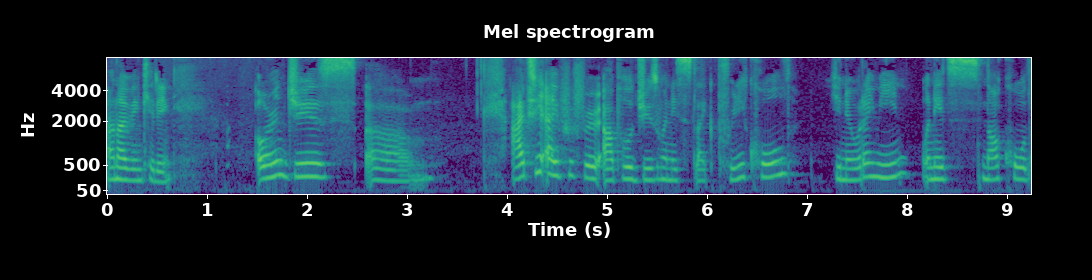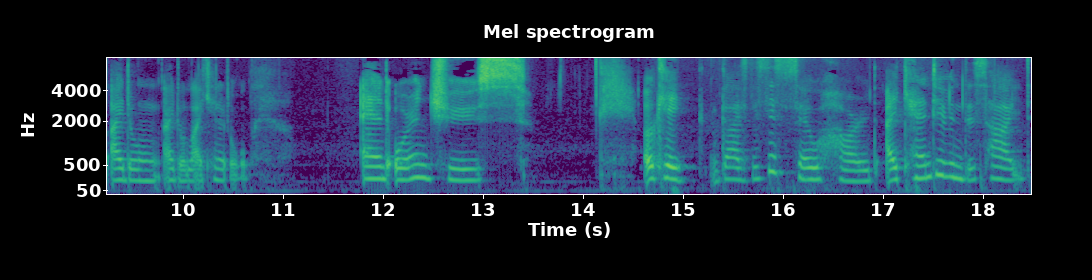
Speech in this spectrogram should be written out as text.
I'm not even kidding. Orange juice, um, actually I prefer apple juice when it's like pretty cold. You know what I mean? When it's not cold, I don't I don't like it at all. And orange juice. Okay, guys, this is so hard. I can't even decide.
